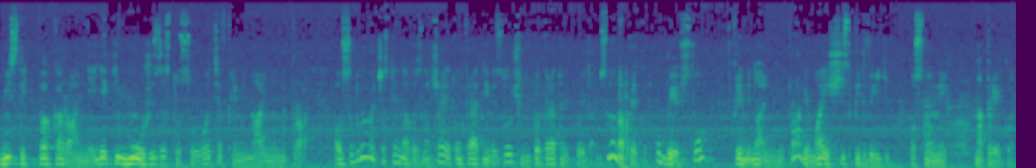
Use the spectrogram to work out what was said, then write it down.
містить покарання, які можуть застосовуватися в кримінальному праві. А особлива частина визначає конкретний вид злочину конкретну відповідальність. Ну, наприклад, убивство кримінальному праві має шість підвидів основних, наприклад.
